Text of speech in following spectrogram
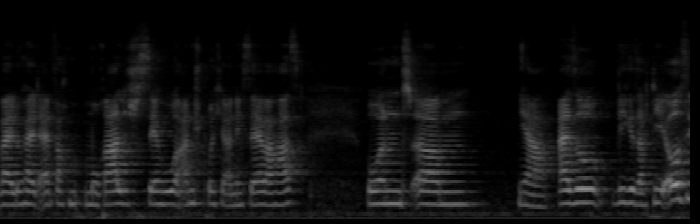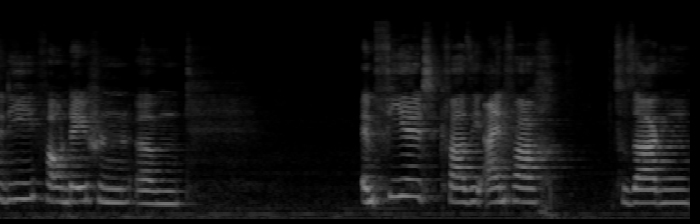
weil du halt einfach moralisch sehr hohe Ansprüche an dich selber hast. Und ähm, ja, also wie gesagt, die OCD Foundation ähm, empfiehlt quasi einfach zu sagen,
